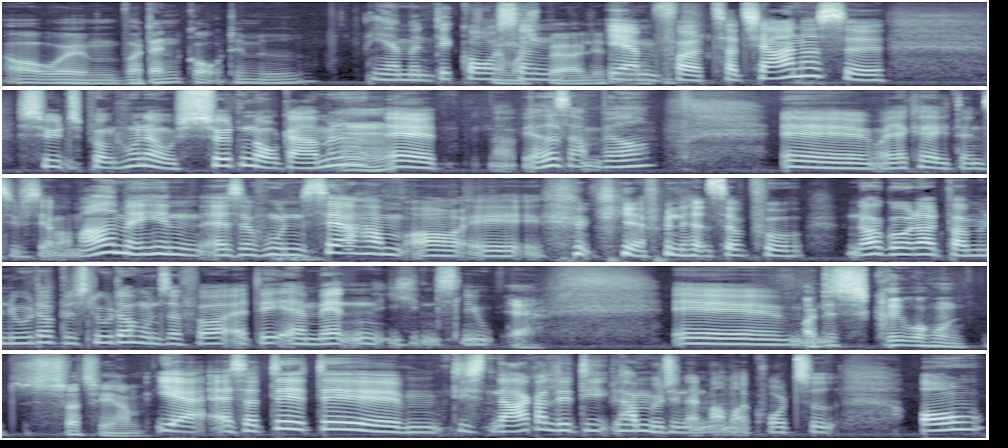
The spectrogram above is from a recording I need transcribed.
Og øhm, hvordan går det møde? Jamen, det går sådan... lidt Jamen, for Tatjanas øh, synspunkt, hun er jo 17 år gammel, mm. øh, når vi alle sammen været. Øh, og jeg kan identificere mig meget med hende. Altså, hun ser ham, og øh, jamen, altså, på nok under et par minutter beslutter hun sig for, at det er manden i hendes liv. Ja. Øh, Og det skriver hun så til ham. Ja, altså det, det, øhm, de snakker lidt, de har mødt hinanden meget, meget kort tid. Og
